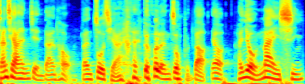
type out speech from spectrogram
讲起来很简单吼，但做起来很多人做不到，要很有耐心。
